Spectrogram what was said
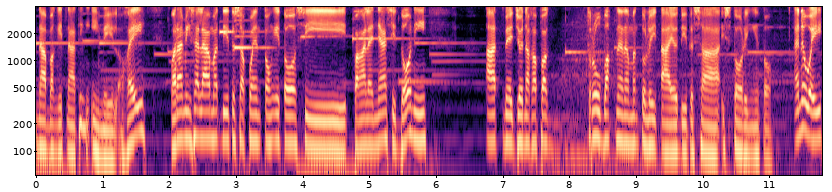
nabanggit nating email, okay? Maraming salamat dito sa kwentong ito si pangalan niya si Donnie at medyo nakapag throwback na naman tuloy tayo dito sa storying ito. Anyway,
